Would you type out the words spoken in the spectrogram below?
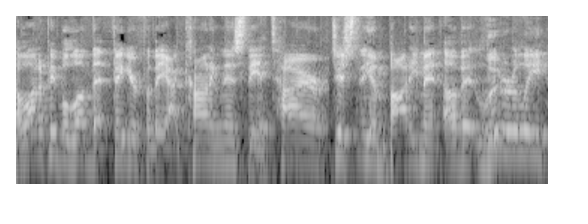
A lot of people love that figure for the iconicness, the attire, just the embodiment of it. Literally,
